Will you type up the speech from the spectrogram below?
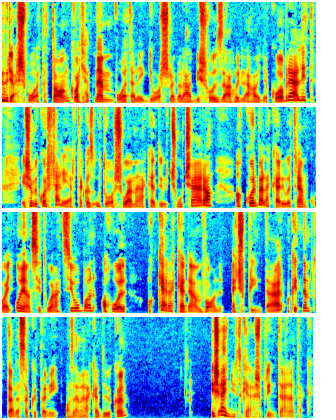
üres volt a tank, vagy hát nem volt elég gyors legalábbis hozzá, hogy lehagyja Colbrellit, és amikor felértek az utolsó emelkedő csúcsára, akkor belekerült Remco egy olyan szituációban, ahol a kerekeden van egy sprinter, akit nem tudtál leszakítani az emelkedőkön, és együtt kell sprintelnetek.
